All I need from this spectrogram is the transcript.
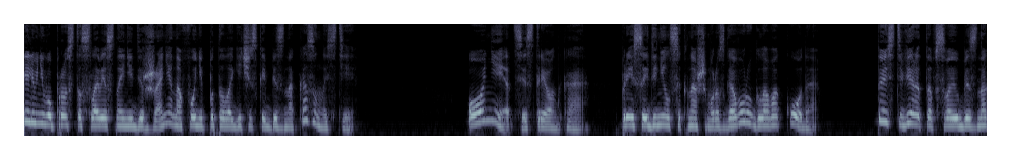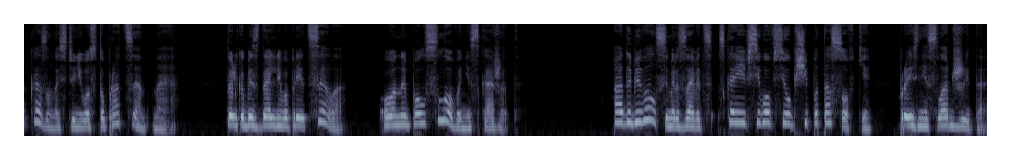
Или у него просто словесное недержание на фоне патологической безнаказанности? О нет, сестренка, присоединился к нашему разговору глава кода. То есть вера-то в свою безнаказанность у него стопроцентная. Только без дальнего прицела он и полслова не скажет. А добивался мерзавец, скорее всего, всеобщей потасовки — произнесла Джита.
